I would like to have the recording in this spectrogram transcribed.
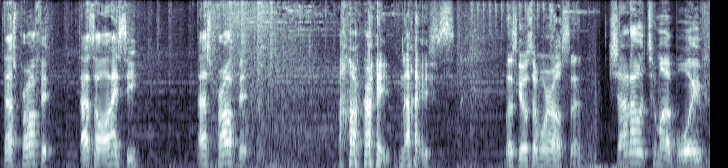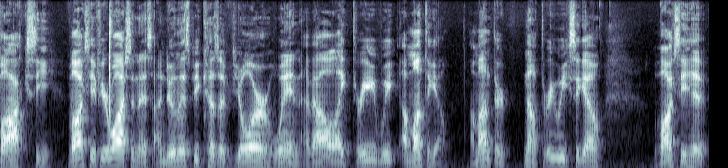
That's profit. That's all I see. That's profit. Alright, nice. Let's go somewhere else then. Shout out to my boy Voxy. Voxy, if you're watching this, I'm doing this because of your win. About like three week, a month ago. A month or, no, three weeks ago. Voxy hit,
